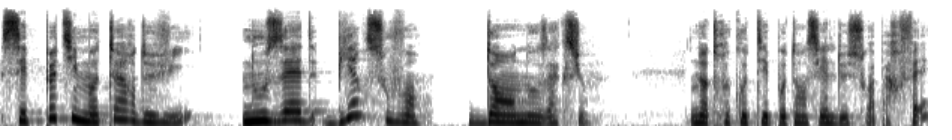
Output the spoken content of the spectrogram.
Ces petits moteurs de vie nous aident bien souvent dans nos actions. Notre côté potentiel de soi parfait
